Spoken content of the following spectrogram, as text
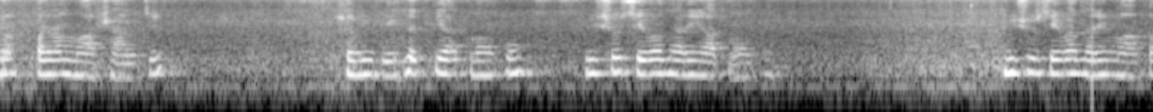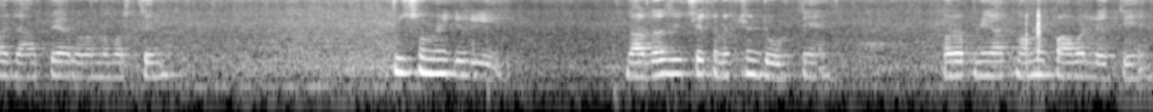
परम माँ शांति सभी बेहद की आत्माओं को विश्व सेवाधारी आत्माओं को विश्व सेवाधारी माँ का जहाँ प्यार और नमस्ते कुछ समय के लिए दादाजी से कनेक्शन जोड़ते हैं और अपनी आत्मा में पावर लेते हैं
